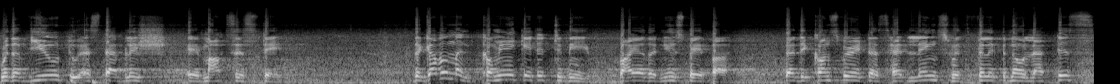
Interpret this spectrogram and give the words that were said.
with a view to establish a Marxist state. The government communicated to me via the newspaper that the conspirators had links with Filipino leftists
